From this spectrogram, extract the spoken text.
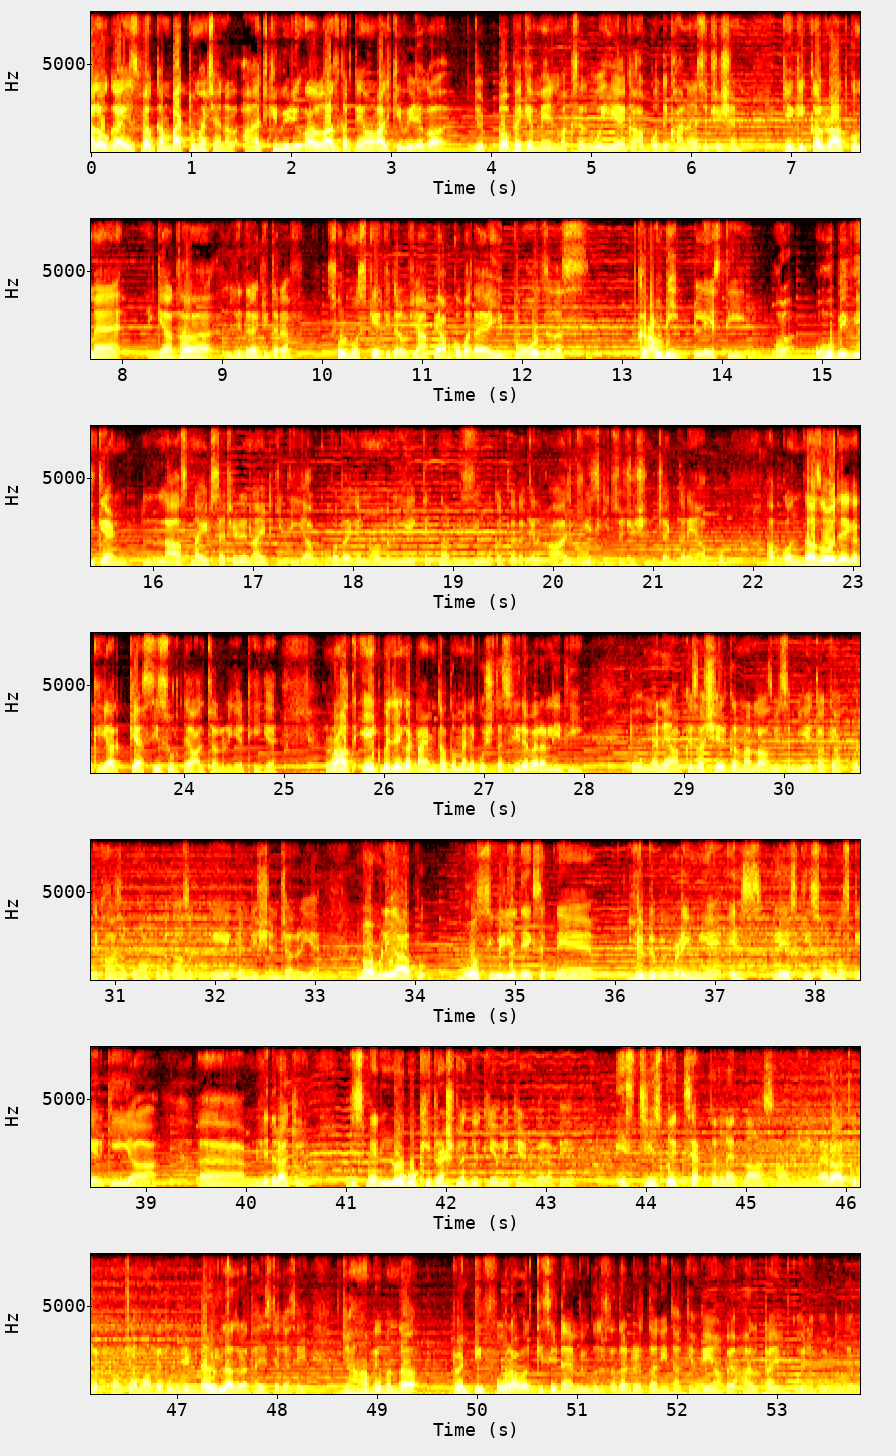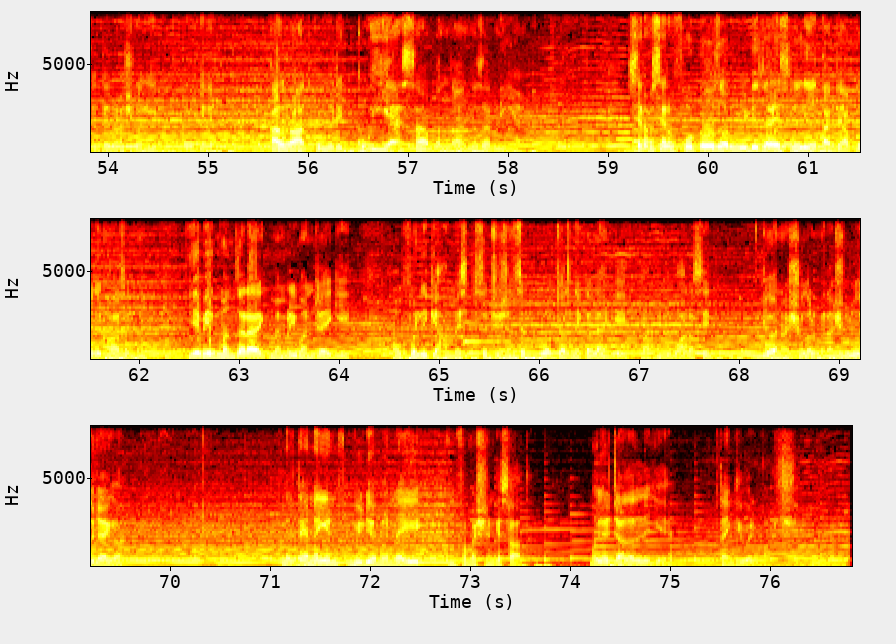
Hello guys welcome back to my channel आज की video का आगाज़ करते हैं और आज की वीडियो का जो टॉपिक है मेन मकसद वही है कि आपको दिखाना है सिचुएशन क्योंकि कल रात को मैं गया था लिद्रा की तरफ़ सोलमोस्केर की तरफ़, जहाँ पे आपको बताया ये बहुत ज़्यादा क्राउडी प्लेस थी और वो भी weekend last night Saturday night की थी। आपको पता है कि नॉर्मली ये कितना बिज़ी हुआ करता है, लेकिन आज की इसकी सिचुएशन चेक करें आपको आपको अंदाज़ा हो जाएगा कि यार कैसी सूरत हाल चल रही है, ठीक है? रात एक बजे का टाइम था तो मैंने कुछ तस्वीरें वगैरह ली थी। तो मैंने आपके साथ शेयर करना लाजमी समझिए ताकि आपको दिखा सकूँ, आपको बता सकूँ कि ये कंडीशन चल रही है। नॉर्मली आप बहुत सी वीडियो देख सकते हैं यूट्यूब पे बड़ी हुई है इस प्लेस की सोलमोस केयर की या लिद्रा की। जिसमें लोगों की रश लगी होती है वीकेंड वगैरह पे। इस चीज़ को एक्सेप्ट करना इतना आसान नहीं है। मैं रात को जब पहुँचा, वहाँ पे तो मुझे डर लग रहा था इस जगह से, जहाँ पे बंदा 24 फोर आवर किसी टाइम भी गुजरता था, डरता नहीं था, क्योंकि यहाँ पे हर टाइम कोई ना कोई बंदे होते थे, रश लगी रहती थी लेकिन कल रात को मुझे कोई ऐसा बंदा नज़र नहीं आया। सिर्फ़ सिर्फ़ फ़ोटोज़ और वीडियोज़ इसलिए लिए ताकि आपको दिखा सकूँ। ये भी एक मंजर है, एक मेमोरी बन जाएगी। होपफुली कि हम इस सिचुएशन से बहुत जल्द निकल आएँगे पे दोबारा से जो है ना शुगर मिलना शुरू हो जाएगा। मिलते हैं नई वीडियो में नई इन्फॉर्मेशन के साथ। मुझे ज़्यादा दीजिए। Thank you very much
